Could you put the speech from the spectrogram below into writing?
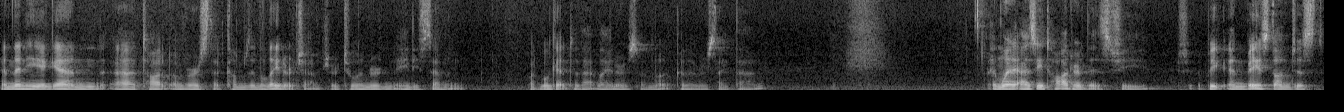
And then he again uh, taught a verse that comes in a later chapter, 287. But we'll get to that later, so I'm not going to recite that. And when, as he taught her this, she, she and based on just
